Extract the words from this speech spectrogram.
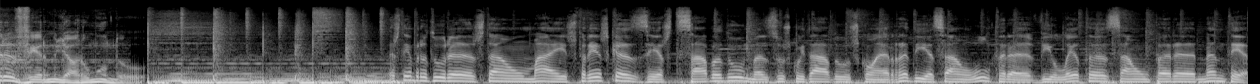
para ver melhor o mundo. As temperaturas estão mais frescas este sábado, mas os cuidados com a radiação ultravioleta são para manter.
